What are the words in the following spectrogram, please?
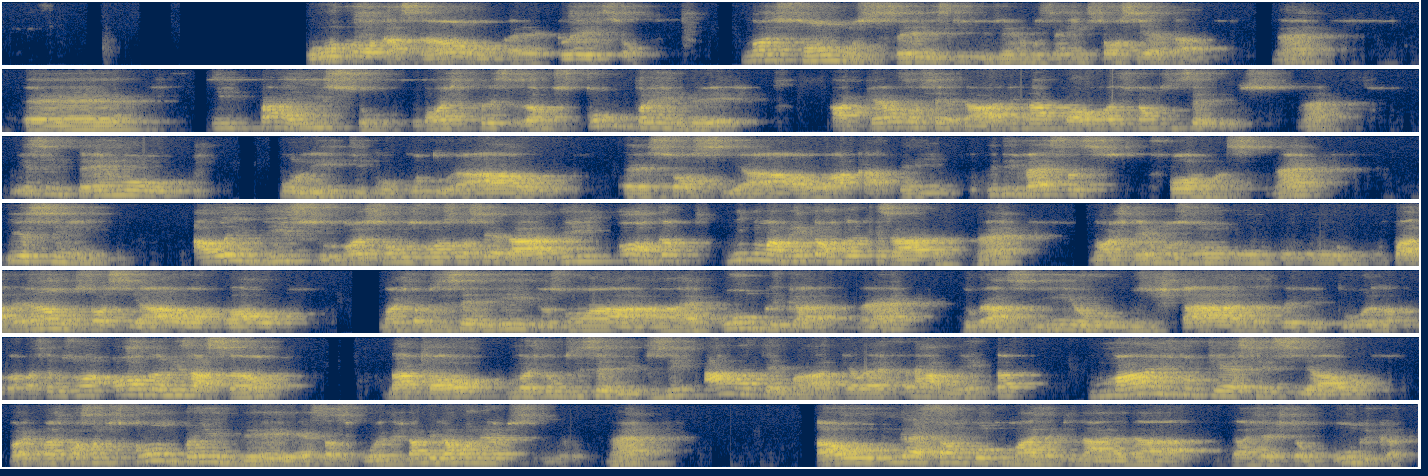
Boa colocação, é, Cleison. Nós somos seres que vivemos em sociedade. Né? É, e para isso, nós precisamos compreender aquela sociedade na qual nós estamos inseridos. Né? Isso em termo político, cultural, é, social, acadêmico, de diversas formas. Né? E assim, além disso, nós somos uma sociedade minimamente organizada. Né? Nós temos um, um, um padrão social a qual nós estamos inseridos, uma república né, do Brasil, os estados, as prefeituras, nós temos uma organização na qual nós estamos inseridos. E a matemática ela é a ferramenta mais do que essencial para que nós possamos compreender essas coisas da melhor maneira possível. Né? Ao ingressar um pouco mais aqui na área da, da gestão pública,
